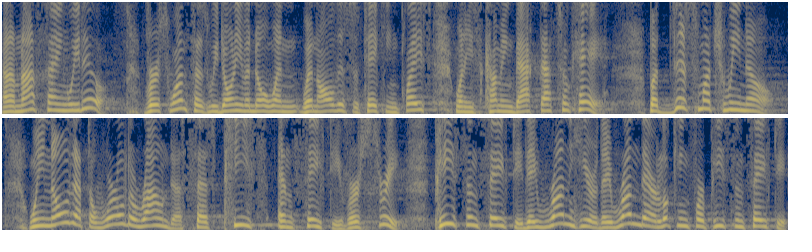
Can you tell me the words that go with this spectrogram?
And I'm not saying we do. Verse 1 says we don't even know when, when all this is taking place, when he's coming back. That's okay. But this much we know we know that the world around us says peace and safety. Verse 3 peace and safety. They run here, they run there looking for peace and safety.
